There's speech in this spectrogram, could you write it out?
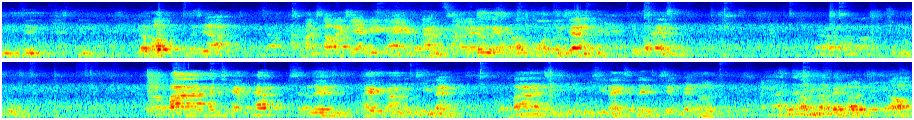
Được không? Được chưa? Tháng sau anh chị em bị các em tháng tư em có một tuần trang vời em à, chúc mừng cùng à, ba anh chị em khác sẽ lên thay vào vị trí này và ba chị vị trí này sẽ lên vị trí bền hơn một tấm đã bền hơn đó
